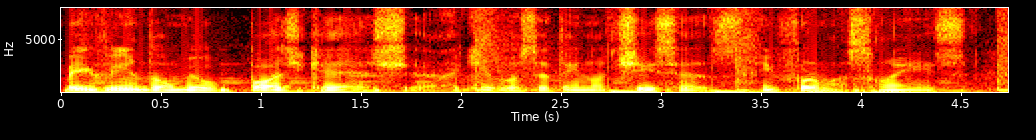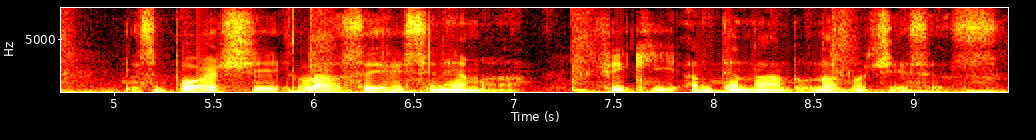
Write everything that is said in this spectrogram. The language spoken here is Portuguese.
Bem-vindo ao meu podcast. Aqui você tem notícias, informações, esporte, lazer e cinema. Fique antenado nas notícias.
